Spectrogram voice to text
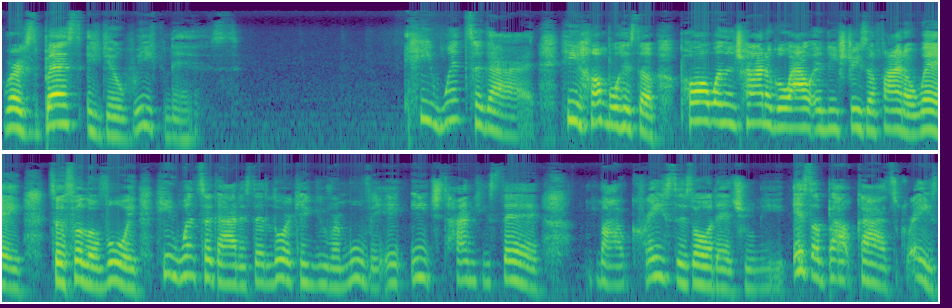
works best in your weakness he went to God. He humbled himself. Paul wasn't trying to go out in these streets and find a way to fill a void. He went to God and said, Lord, can you remove it? And each time he said, My grace is all that you need. It's about God's grace.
